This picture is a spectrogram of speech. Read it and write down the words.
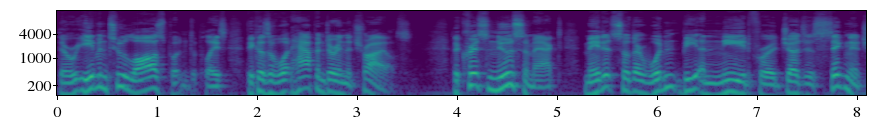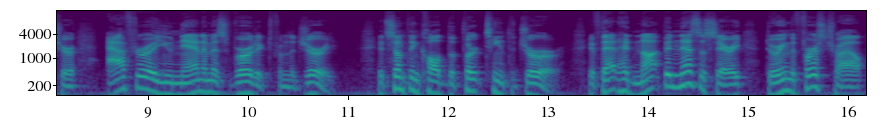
There were even two laws put into place because of what happened during the trials. The Chris Newsom Act made it so there wouldn't be a need for a judge's signature after a unanimous verdict from the jury. It's something called the 13th juror. If that had not been necessary during the first trial,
